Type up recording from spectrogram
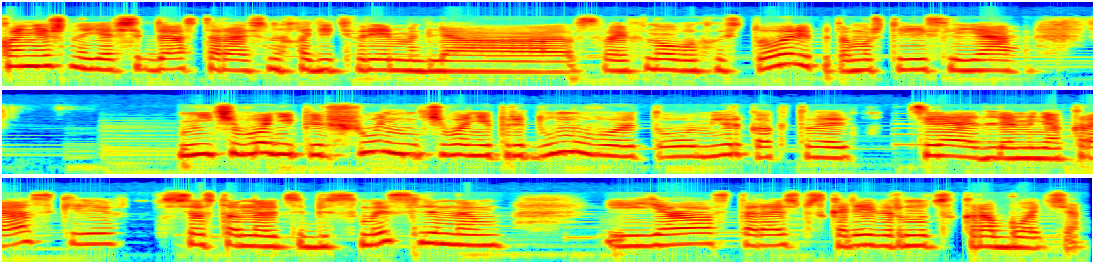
Конечно, я всегда стараюсь находить время для своих новых историй, потому что если я ничего не пишу, ничего не придумываю, то мир как-то теряет для меня краски, все становится бессмысленным, и я стараюсь поскорее вернуться к работе.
